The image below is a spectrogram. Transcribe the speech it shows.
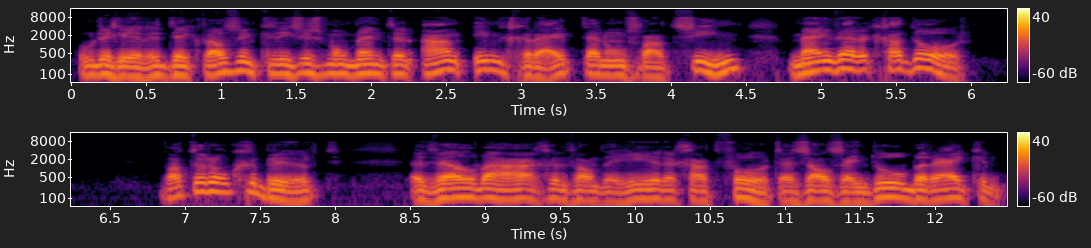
hoe de Heer dikwijls in crisismomenten aan ingrijpt en ons laat zien: mijn werk gaat door. Wat er ook gebeurt, het welbehagen van de Heere gaat voort en zal zijn doel bereiken.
